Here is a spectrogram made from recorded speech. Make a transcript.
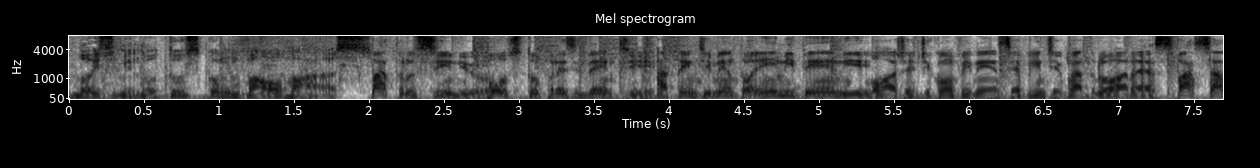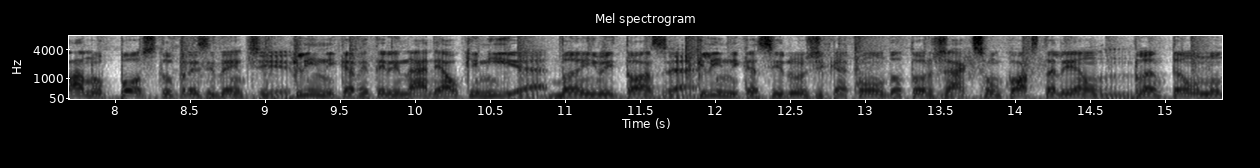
Dois minutos com Val Ross. Patrocínio Posto Presidente. Atendimento a MPM. Loja de conveniência 24 horas. Passa lá no Posto Presidente. Clínica Veterinária Alquimia. Banho e Tosa. Clínica Cirúrgica com o Dr. Jackson Costa Leão. Plantão no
